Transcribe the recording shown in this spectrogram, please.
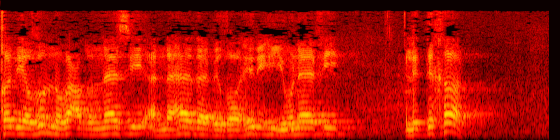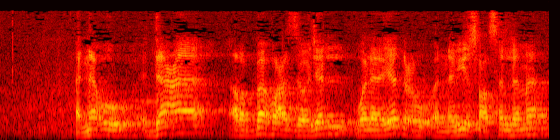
قد يظن بعض الناس أن هذا بظاهره ينافي الادخار. أنه دعا ربه عز وجل ولا يدعو النبي صلى الله عليه وسلم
